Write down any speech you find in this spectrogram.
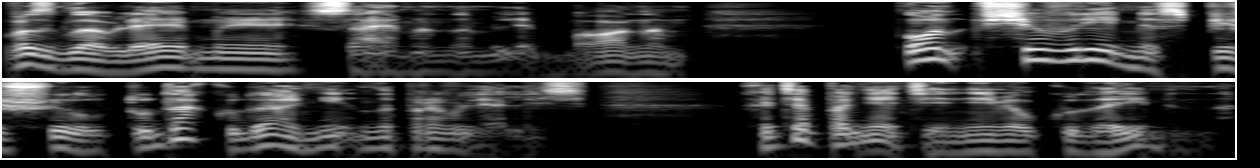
возглавляемые Саймоном Лебоном. Он все время спешил туда, куда они направлялись, хотя понятия не имел, куда именно.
